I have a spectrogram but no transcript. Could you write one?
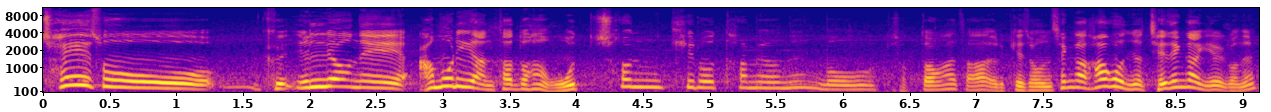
최소 그 1년에 아무리 안 타도 한 5,000km 타면은 뭐 적당하다. 이렇게 저는 생각하거든요. 제 생각이에요, 이거는.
